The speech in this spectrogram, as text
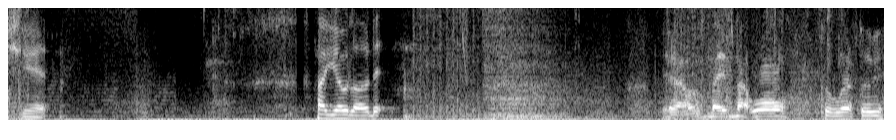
Shit. I YOLO'd it. Yeah, I was made in that wall to the left of you.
